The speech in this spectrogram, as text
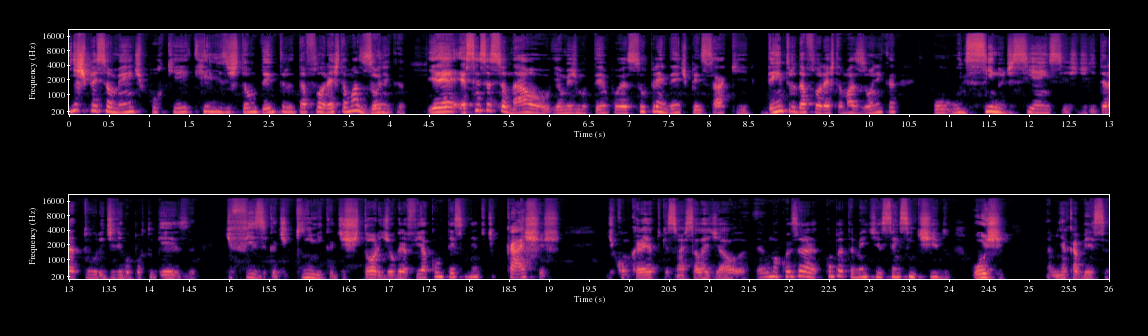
Especialmente porque eles estão dentro da floresta amazônica. E é, é, sensacional e ao mesmo tempo é surpreendente pensar que dentro da floresta amazônica o, o ensino de ciências, de literatura, de língua portuguesa, de física, de química, de história, de geografia aconteça dentro de caixas de concreto, que são as salas de aula. É uma coisa completamente sem sentido hoje, na minha cabeça.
